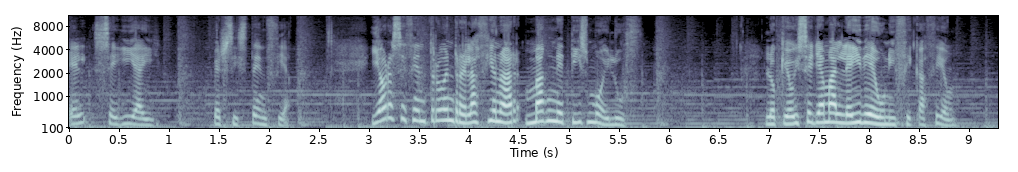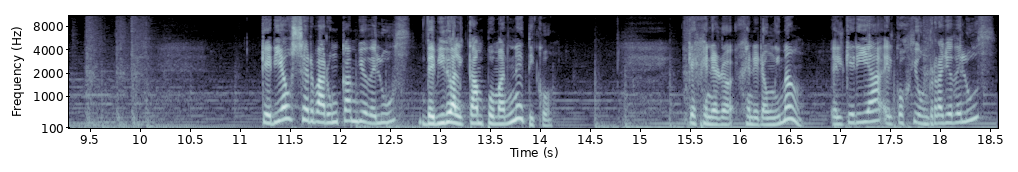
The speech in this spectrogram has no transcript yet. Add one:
Él seguía ahí, persistencia. Y ahora se centró en relacionar magnetismo y luz, lo que hoy se llama ley de unificación quería observar un cambio de luz debido al campo magnético que genera, genera un imán. Él quería, él cogió un rayo de luz,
